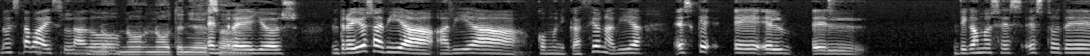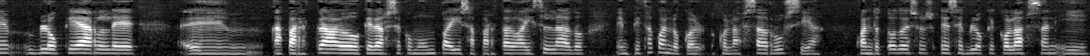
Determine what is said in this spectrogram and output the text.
no estaba aislado. No, no, tenía esa... Entre ellos, entre ellos había, había comunicación, había... Es que eh, el, el digamos, es esto de bloquearle em, apartado, quedarse como un país apartado, aislado, empieza cuando colapsa Rusia, cuando todo eso, ese bloque colapsan y,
